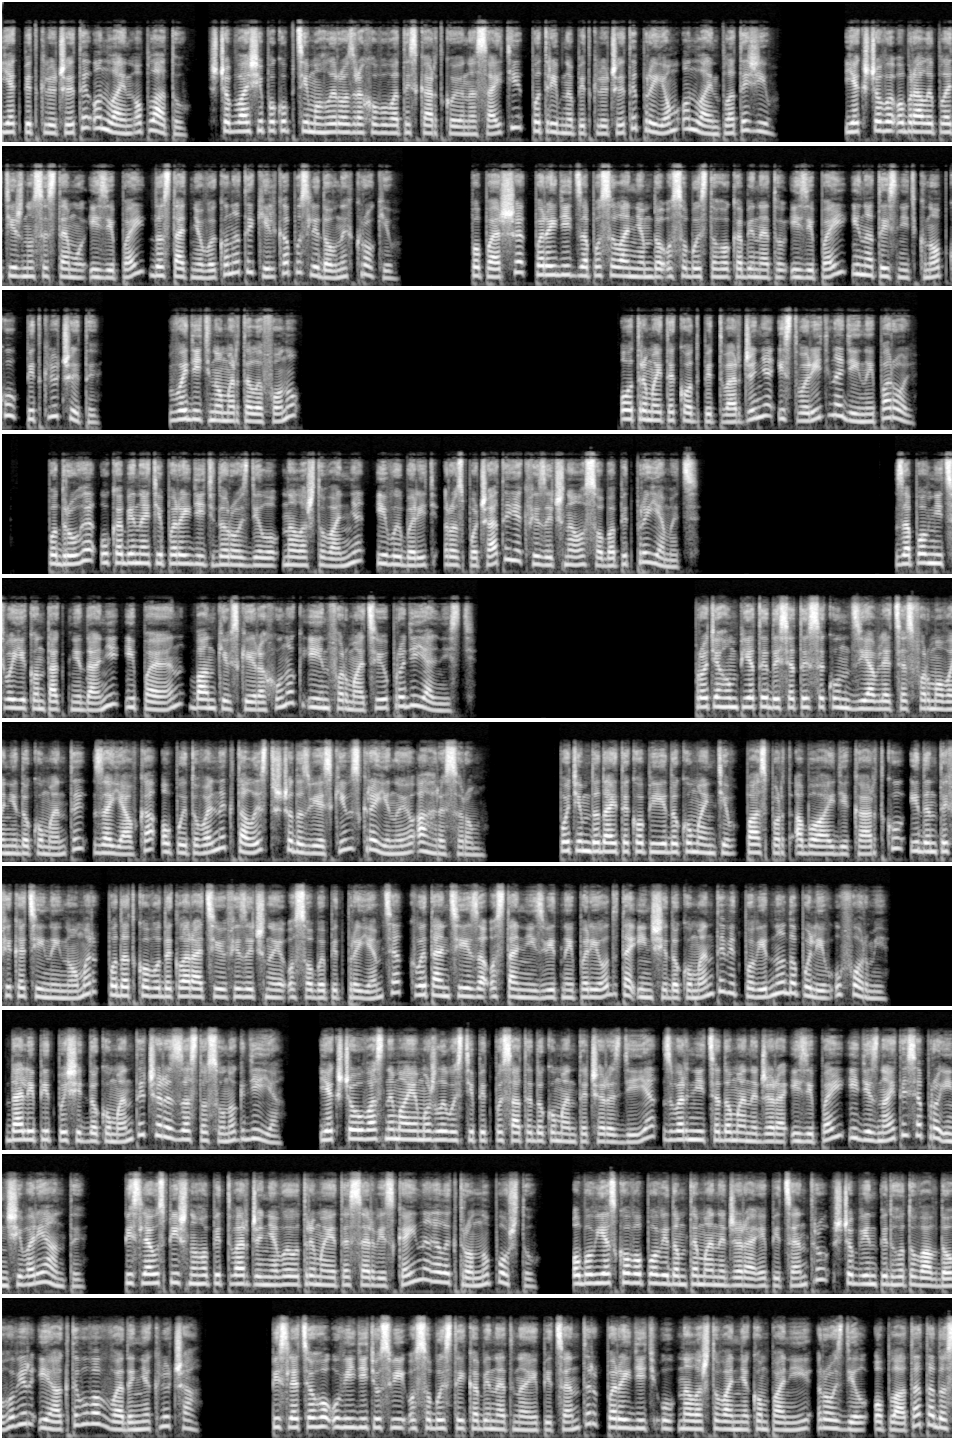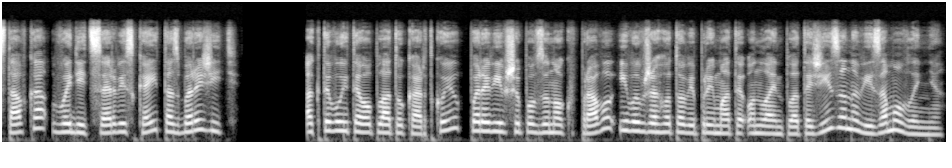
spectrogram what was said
Як підключити онлайн-оплату? Щоб ваші покупці могли розраховуватись карткою на сайті, потрібно підключити прийом онлайн-платежів. Якщо ви обрали платіжну систему EasyPay, достатньо виконати кілька послідовних кроків. По-перше, перейдіть за посиланням до особистого кабінету EasyPay і натисніть кнопку Підключити. Введіть номер телефону, отримайте код підтвердження і створіть надійний пароль. По-друге, у кабінеті перейдіть до розділу Налаштування і виберіть Розпочати як фізична особа-підприємець. Заповніть свої контактні дані, ІПН, банківський рахунок і інформацію про діяльність. Протягом 50 секунд з'являться сформовані документи, заявка, опитувальник та лист щодо зв'язків з країною-агресором. Потім додайте копії документів, паспорт або ID-картку, ідентифікаційний номер, податкову декларацію фізичної особи-підприємця, квитанції за останній звітний період та інші документи відповідно до полів у формі. Далі підпишіть документи через застосунок Дія. Якщо у вас немає можливості підписати документи через Дія, зверніться до менеджера EasyPay і дізнайтеся про інші варіанти. Після успішного підтвердження ви отримаєте сервіс Кей на електронну пошту. Обов'язково повідомте менеджера епіцентру, щоб він підготував договір і активував введення ключа. Після цього увійдіть у свій особистий кабінет на епіцентр, перейдіть у налаштування компанії, розділ Оплата та доставка, введіть сервіс Кей та збережіть. Активуйте оплату карткою, перевівши повзунок вправо, і ви вже готові приймати онлайн платежі за нові замовлення.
